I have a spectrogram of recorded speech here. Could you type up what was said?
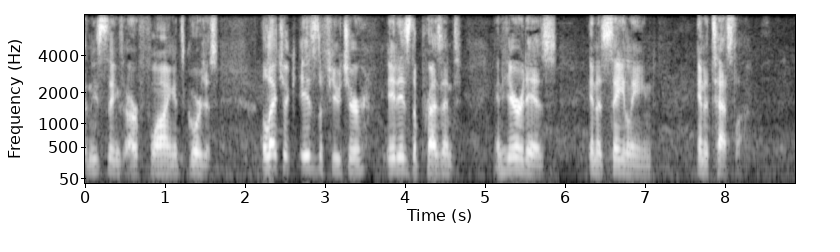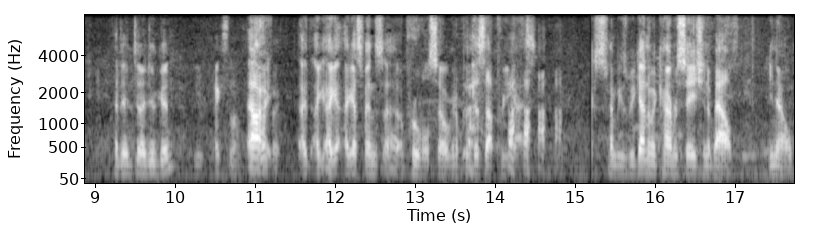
and these things are flying. It's gorgeous. Electric is the future. It is the present, and here it is, in a Saleen, in a Tesla. Did I do good? Excellent. All right. Perfect. I, I, I guess Sven's uh, approval, so we're going to put this up for you guys. Sven, because we got into a conversation about, you know,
